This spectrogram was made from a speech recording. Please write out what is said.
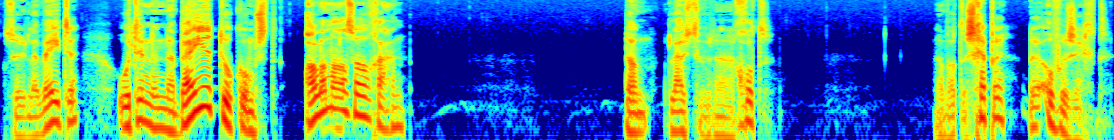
Als we willen weten hoe het in de nabije toekomst allemaal zal gaan, dan luisteren we naar God, naar wat de Schepper erover zegt.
